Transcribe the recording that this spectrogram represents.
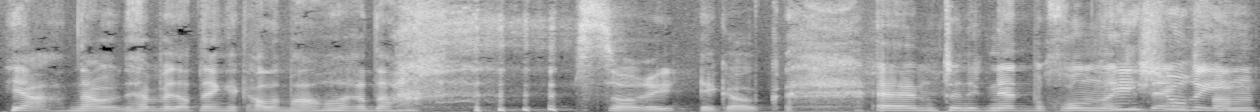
Ja, nou hebben we dat denk ik allemaal gedaan. Sorry, ik ook. En toen ik net begon, dat Hey, je denkt van,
